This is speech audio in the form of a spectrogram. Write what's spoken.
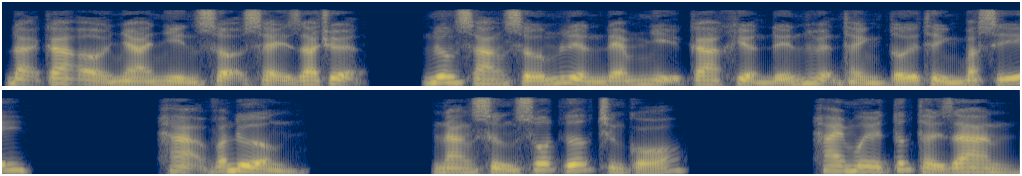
Đại ca ở nhà nhìn sợ xảy ra chuyện, nương sáng sớm liền đem nhị ca khiển đến huyện thành tới thỉnh bác sĩ. Hạ văn đường. Nàng sừng sốt ước chừng có. 20 tức thời gian,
